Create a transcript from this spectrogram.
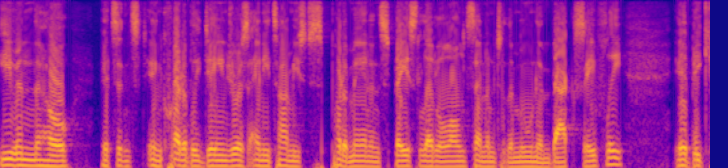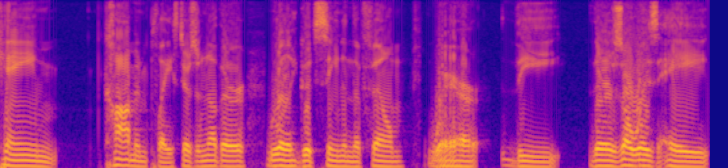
even though it's incredibly dangerous anytime you put a man in space, let alone send him to the moon and back safely, it became commonplace. There's another really good scene in the film where the there's always a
